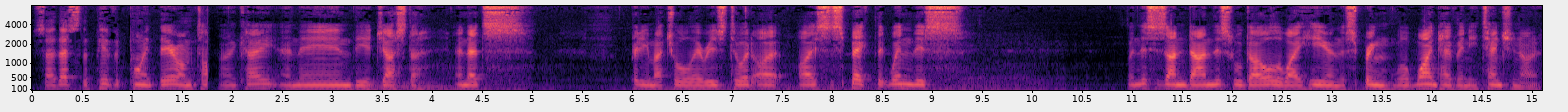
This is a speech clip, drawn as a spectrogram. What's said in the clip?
So that's the pivot point there on top. Okay and then the adjuster. And that's pretty much all there is to it. I, I suspect that when this when this is undone this will go all the way here and the spring won't have any tension on it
